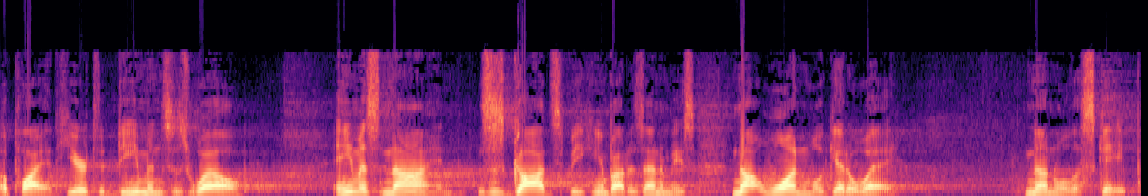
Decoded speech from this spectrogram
apply it here to demons as well. Amos 9, this is God speaking about his enemies. Not one will get away, none will escape.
